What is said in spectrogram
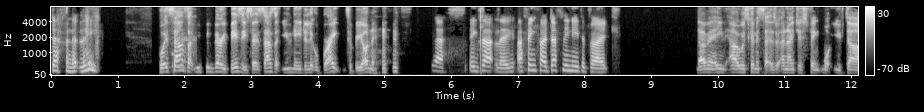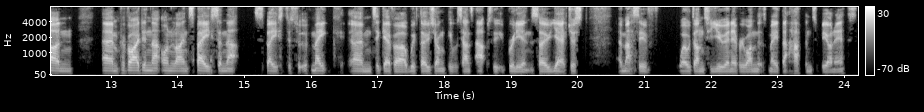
Definitely. Well, it sounds like you've been very busy, so it sounds like you need a little break, to be honest. Yes, exactly. I think I definitely need a break. I mean, I was going to say, and I just think what you've done, um, providing that online space and that space to sort of make um, together with those young people sounds absolutely brilliant. So, yeah, just a massive well done to you and everyone that's made that happen. To be honest.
